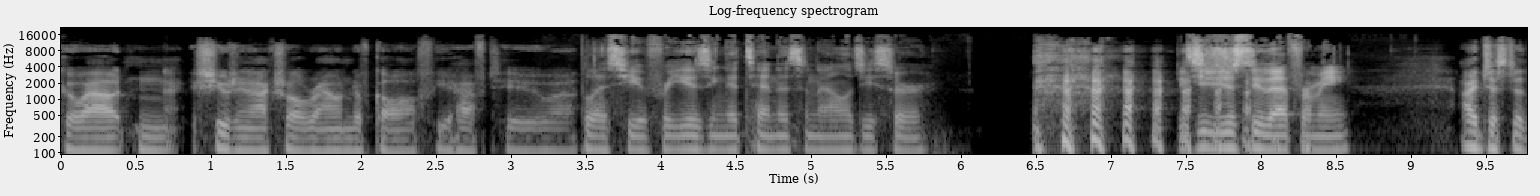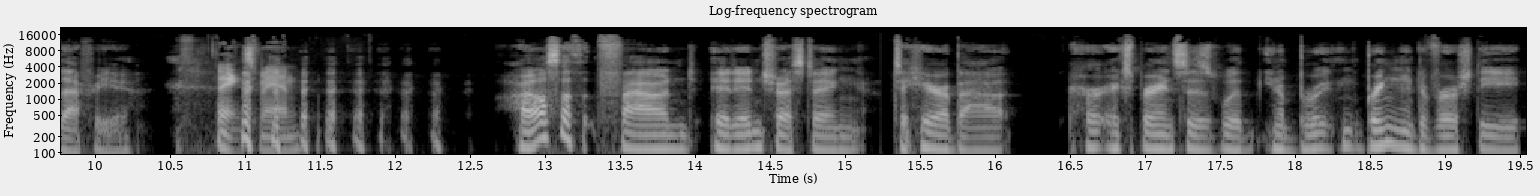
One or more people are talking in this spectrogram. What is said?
go out and shoot an actual round of golf. You have to. Uh... Bless you for using a tennis analogy, sir. Did you just do that for me? I just did that for you. Thanks, man. I also th- found it interesting to hear about her experiences with you know bring, bringing a diversity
